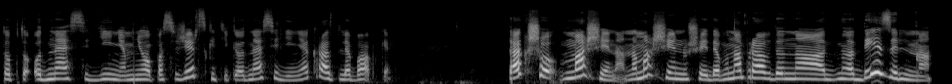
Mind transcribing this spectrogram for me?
Тобто одне сидіння, в нього пасажирське, тільки одне сидіння, якраз для бабки. Так що машина, на машину ще йде. Вона, правда, на, на дизельна,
